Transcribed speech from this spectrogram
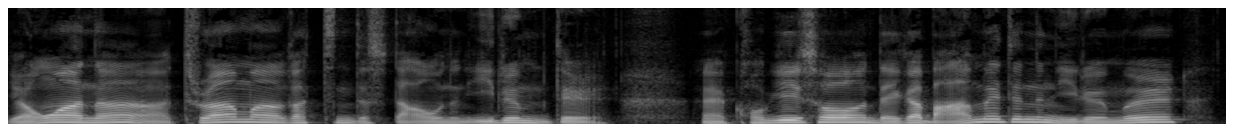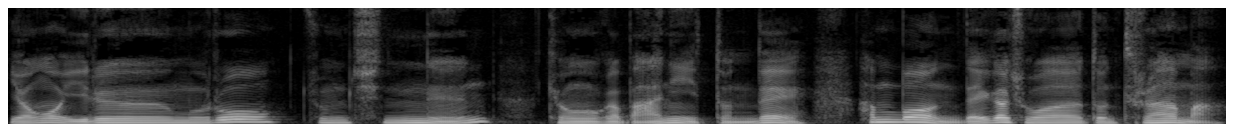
영화나 드라마 같은 데서 나오는 이름들 예, 거기서 내가 마음에 드는 이름을 영어 이름으로 좀 짓는 경우가 많이 있던데 한번 내가 좋아하던 드라마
